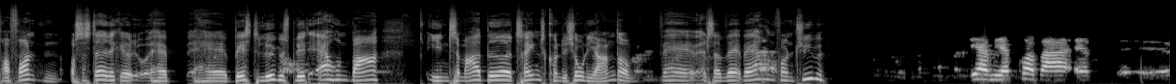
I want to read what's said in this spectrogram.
fra fronten, og så stadigvæk have, have bedste løbesplit? Er hun bare i en så meget bedre træningskondition i andre? Hvad, altså, hvad, hvad er hun for en type? Jamen, jeg tror bare, at øh,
